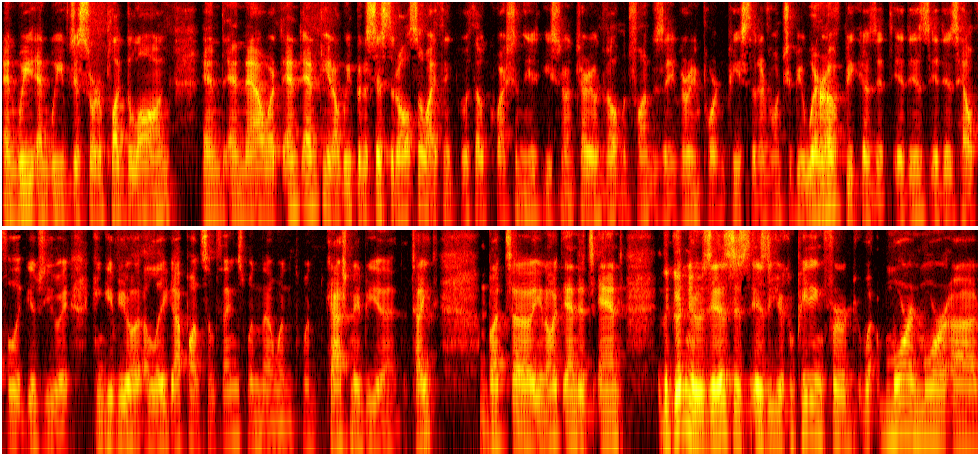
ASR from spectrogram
and we and we've just sort of plugged along, and and now it and and you know we've been assisted also. I think without question, the Eastern Ontario Development Fund is a very important piece that everyone should be aware of because it it is it is helpful. It gives you a can give you a, a leg up on some things when uh, when when cash may be uh, tight. Mm-hmm. But uh, you know, and it's and the good news is is is that you're competing for more and more uh,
